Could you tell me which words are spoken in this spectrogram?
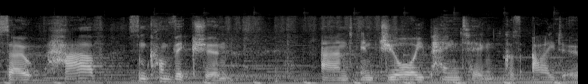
So have some conviction and enjoy painting, because I do.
